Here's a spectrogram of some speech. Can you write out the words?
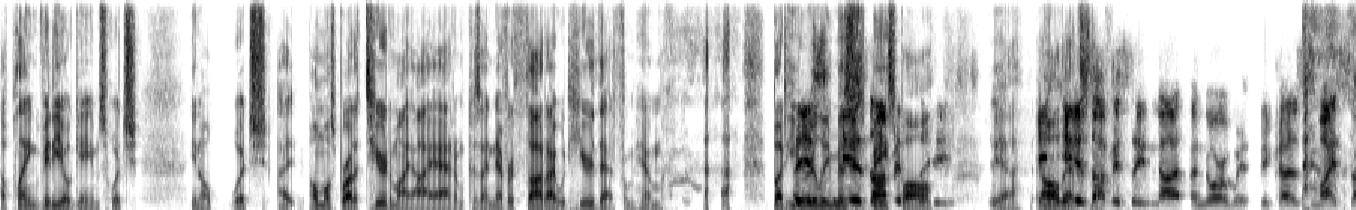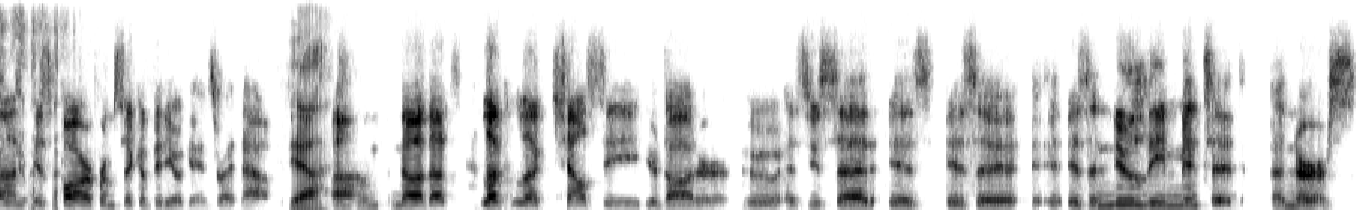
of playing video games, which, you know, which I almost brought a tear to my eye at him because I never thought I would hear that from him. but he, he really is, misses he baseball. Yeah, he, all that he is stuff. obviously not a Norwitt because my son is far from sick of video games right now. Yeah. Um, no, that's look look chelsea your daughter who as you said is is a is a newly minted uh, nurse.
